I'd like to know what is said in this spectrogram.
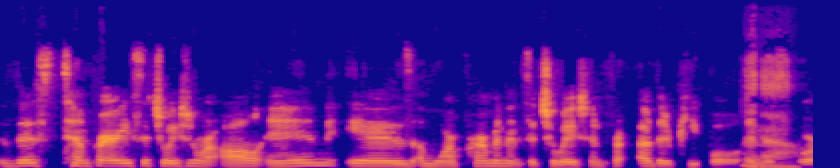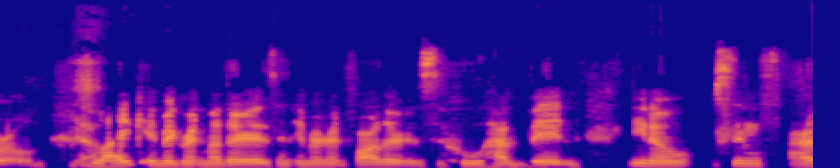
this temporary situation we're all in is a more permanent situation for other people in yeah. this world, yeah. like immigrant mothers and immigrant fathers who have been you know, since I,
